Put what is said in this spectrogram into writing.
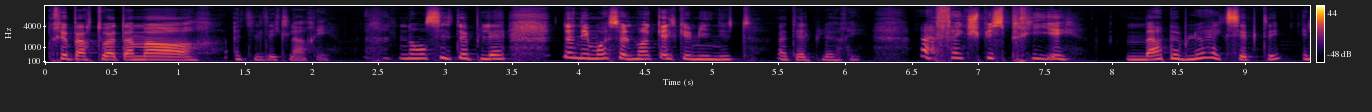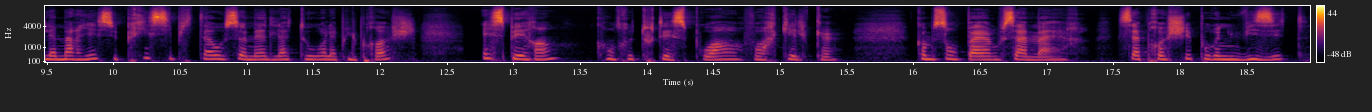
Prépare-toi à ta mort, a-t-il déclaré. Non, s'il te plaît, donnez-moi seulement quelques minutes, a-t-elle pleuré, afin que je puisse prier. Barbe Bleue accepté et la mariée se précipita au sommet de la tour la plus proche, espérant, contre tout espoir, voir quelqu'un, comme son père ou sa mère, s'approcher pour une visite,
